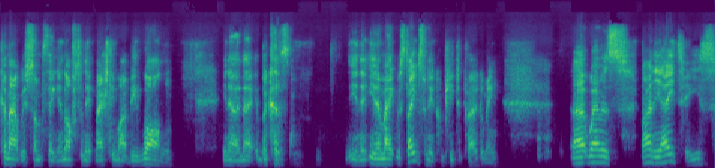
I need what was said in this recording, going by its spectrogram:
come out with something, and often it actually might be wrong, you know, they, because you know you know make mistakes when you're computer programming. Uh, whereas by the 80s,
